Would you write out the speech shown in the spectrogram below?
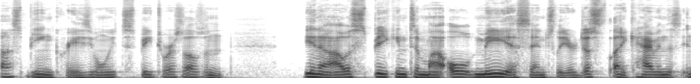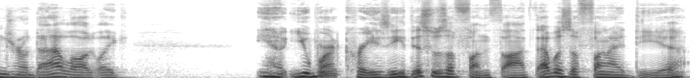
us being crazy when we speak to ourselves?" And you know, I was speaking to my old me essentially, or just like having this internal dialogue, like, you know, you weren't crazy. This was a fun thought. That was a fun idea.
